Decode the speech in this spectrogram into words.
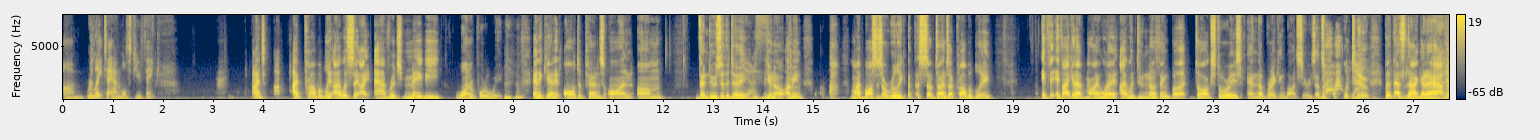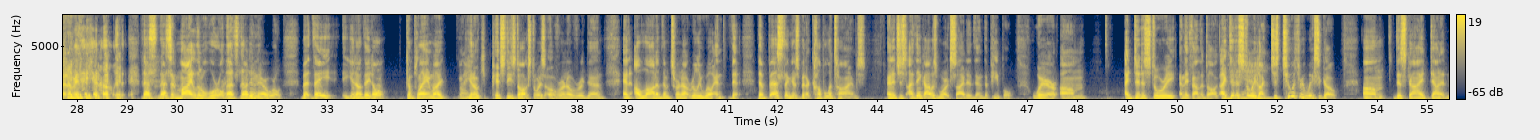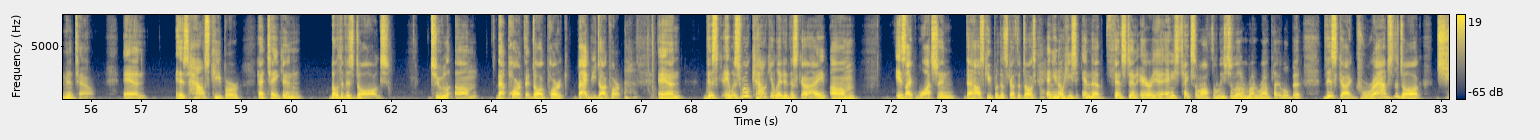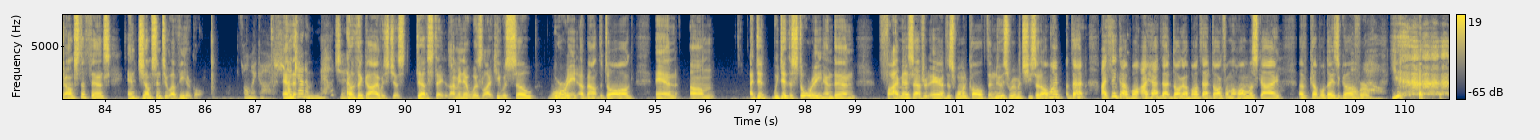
um, relate to animals? Do you think? I I probably I would say I average maybe one report a week. Mhm. And again, it all depends on um, the news of the day. Yes. You know, I mean, my bosses are really. Sometimes I probably, if if I could have my way, I would do nothing but dog stories and the Breaking Bond series. That's all I would do. But that's not going to happen. I mean, you know, that's that's in my little world. That's not in their world. But they, you know, they don't complain like Right. you know pitch these dog stories over and over again and a lot of them turn out really well and the the best thing there's been a couple of times and it just i think i was more excited than the people where um i did a story and they found the dog i did a story Yeah. like just two or three weeks ago um this guy down at midtown and his housekeeper had taken both of his dogs to um that park, that dog park, Bagby Dog Park. Uh-huh. And this, it was real calculated. This guy um, is like watching the housekeeper that's got the dogs. And, you know, he's in the fenced in area and he takes them off the leash to let them run around, play a little bit. This guy grabs the dog, jumps the fence, and jumps into a vehicle. Oh my gosh. And I the- can't imagine. The guy was just devastated. I mean, it was like he was so worried about the dog. And um, I did, we did the story. Mhm. And then five minutes after it aired, this woman called the newsroom and she said, Oh, I, that, I think I bought, I had that dog. I bought that dog from a homeless guy a couple of days ago oh, for, wow. yeah.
